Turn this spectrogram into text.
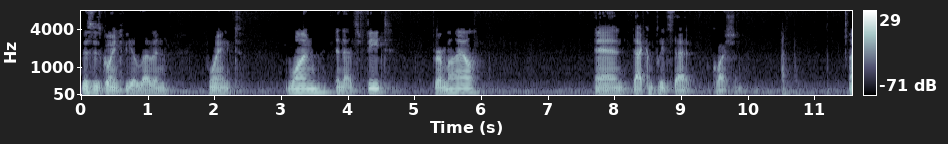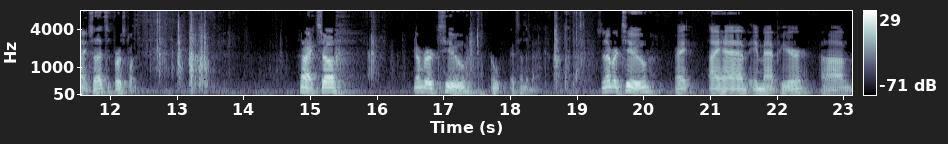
this is going to be 11.1, and that's feet per mile. And that completes that question. All right, so that's the first one. All right, so number two, oh, that's on the back. So number two, right, I have a map here, um,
